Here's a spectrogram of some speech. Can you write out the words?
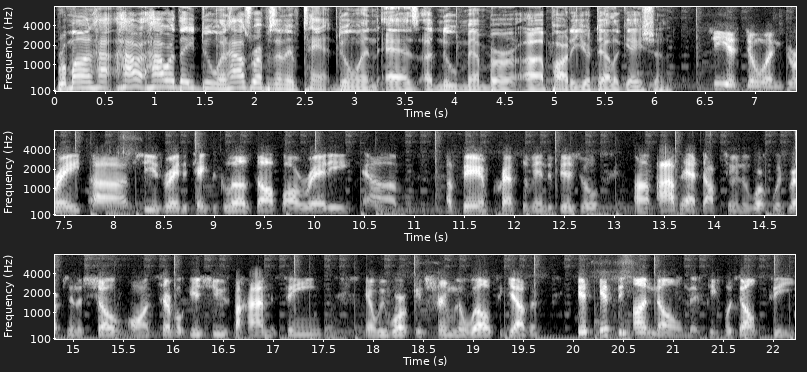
Ramon, how, how, how are they doing? How's Representative Tant doing as a new member, uh, part of your delegation? She is doing great. Uh, she is ready to take the gloves off already. Um, a very impressive individual. Uh, I've had the opportunity to work with Representative Shoaf on several issues behind the scenes, and we work extremely well together it's, it's the unknown that people don't see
